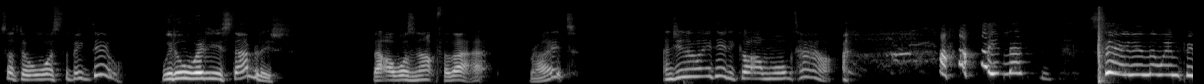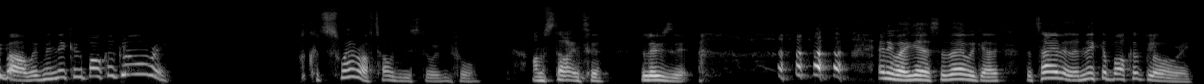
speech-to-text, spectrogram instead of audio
So I thought, well, what's the big deal? We'd already established that I wasn't up for that, right? And you know what he did? He got up and walked out. sitting in the wimpy bar with my knickerbocker glory. I could swear I've told you this story before. I'm starting to lose it. anyway, yeah, so there we go. The tale of the Knickerbocker Glory.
